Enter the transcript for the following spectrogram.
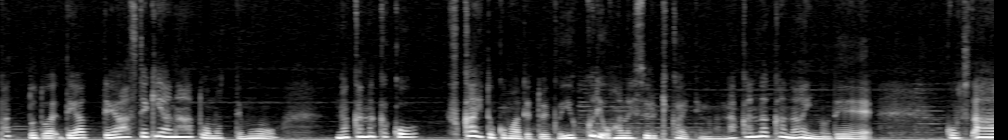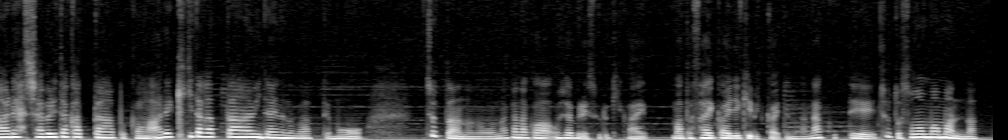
パッと出会ってあ素敵やなと思ってもなかなかこう深いとこまでというかゆっくりお話しする機会っていうのがなかなかないのでこうちょっとああれ喋りたかったとかあれ聞きたかったみたいなのがあってもちょっとあのなかなかおしゃべりする機会また再会できる機会っていうのがなくてちょっとそのままになって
